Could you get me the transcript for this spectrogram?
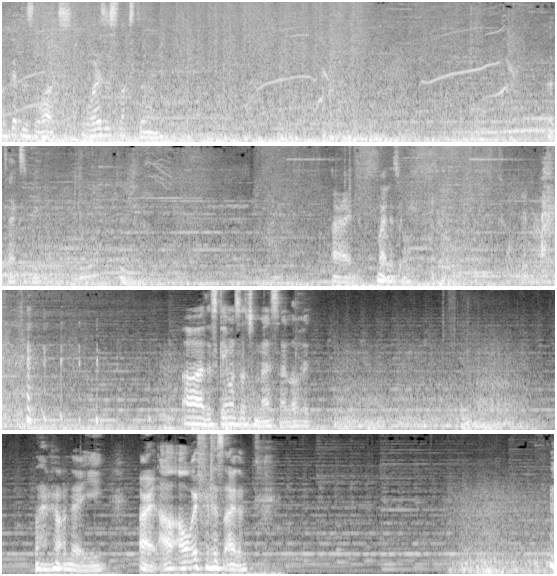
Look at this Lux. What is this Lux doing? Attack speed. Alright, might as well. Oh, this game was such a mess, I love it. I'm on the E. Alright, I'll, I'll wait for this item.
